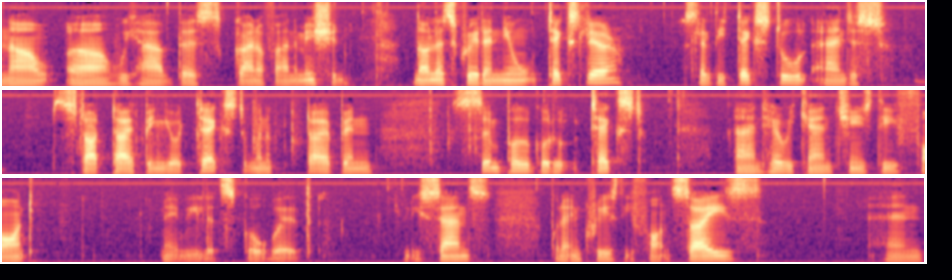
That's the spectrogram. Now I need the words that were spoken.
now uh, we have this kind of animation. Now let's create a new text layer. Select the text tool and just start typing your text. I'm going to type in simple go to text and here we can change the font. Maybe let's go with Sans I'm going to increase the font size and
